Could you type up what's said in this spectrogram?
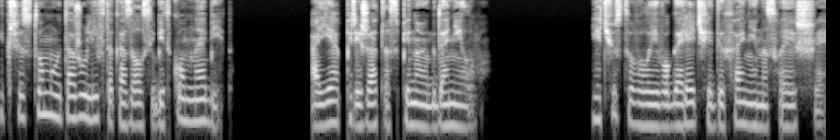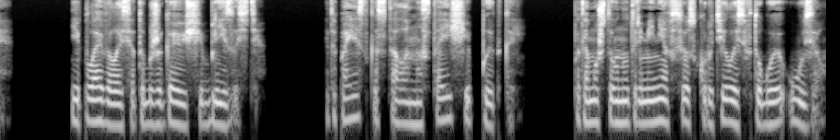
И к шестому этажу лифт оказался битком набит, а я прижата спиной к Данилову. Я чувствовала его горячее дыхание на своей шее и плавилась от обжигающей близости. Эта поездка стала настоящей пыткой, потому что внутри меня все скрутилось в тугой узел,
